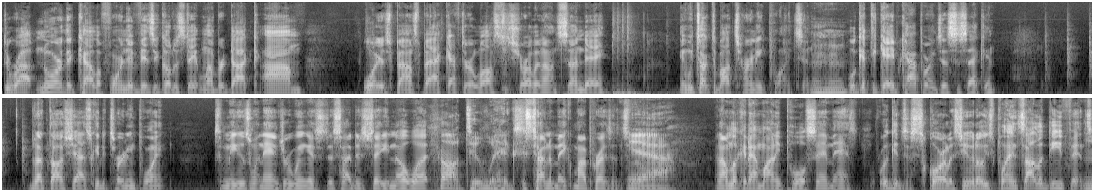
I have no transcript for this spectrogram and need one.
throughout Northern California. Visit goldenstatelumber.com. Warriors bounce back after a loss to Charlotte on Sunday. And we talked about turning points, and mm-hmm. we'll get to Gabe Kapler in just a second. But I thought I should ask you the turning point to me was when Andrew Wiggins decided to say, you know what? Oh, dude, Wiggs. It's time to make my presence. felt." Yeah. And I'm looking at Monte Poole saying, man, Wiggins is scoreless, even though he's playing solid defense.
